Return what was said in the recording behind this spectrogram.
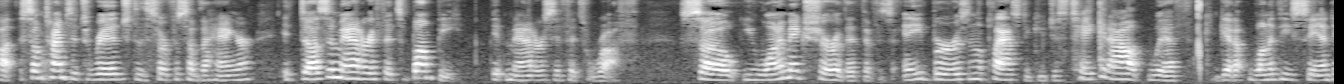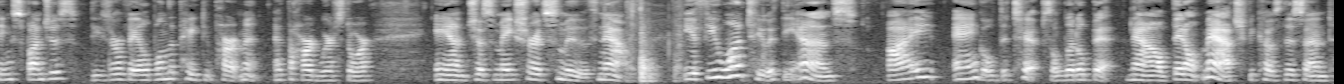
Uh, sometimes it's ridged to the surface of the hanger. It doesn't matter if it's bumpy. It matters if it's rough. So you want to make sure that if there's any burrs in the plastic, you just take it out with, get one of these sanding sponges. These are available in the paint department at the hardware store. And just make sure it's smooth. Now, if you want to, at the ends, I angled the tips a little bit. Now, they don't match because this end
